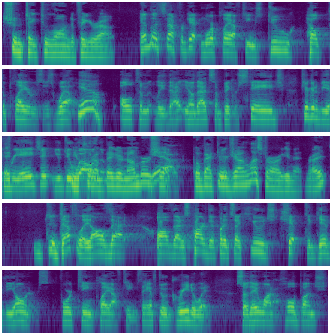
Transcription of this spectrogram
shouldn't take too long to figure out. And let's not forget, more playoff teams do help the players as well. Yeah, ultimately that you know that's a bigger stage. If you're going to be a free agent, you do you well. Put up the, bigger numbers. Yeah. yeah. Go back to your Jon Lester argument, right? Definitely, all of that. All of that is part of it, but it's a huge chip to give the owners. 14 playoff teams, they have to agree to it, so they want a whole bunch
